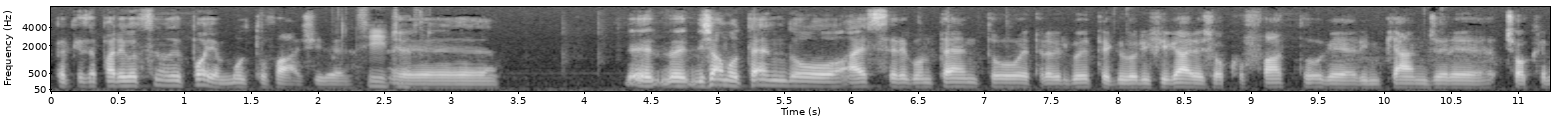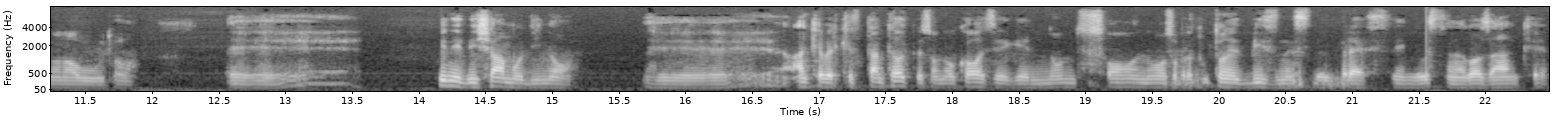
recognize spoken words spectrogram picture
perché se parli col senno del poi è molto facile. Sì, certo. Eh, eh, diciamo tendo a essere contento e tra virgolette glorificare ciò che ho fatto che rimpiangere ciò che non ho avuto. Eh, quindi diciamo di no. Eh, anche perché tante volte sono cose che non sono, soprattutto nel business del wrestling, questa è una cosa anche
